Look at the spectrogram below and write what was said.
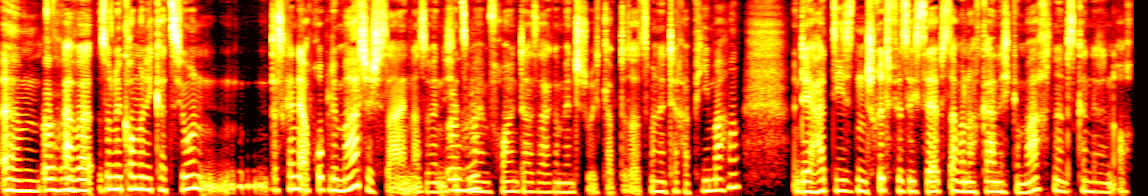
Ähm, mhm. Aber so eine Kommunikation, das kann ja auch problematisch sein. Also wenn ich jetzt mhm. meinem Freund da sage, Mensch, du, ich glaube, du sollst mal eine Therapie machen. Und der hat diesen Schritt für sich selbst aber noch gar nicht gemacht. Und das kann ja dann auch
